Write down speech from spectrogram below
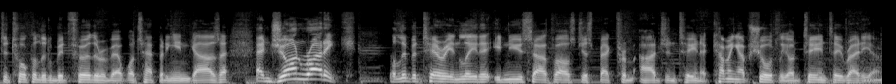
to talk a little bit further about what's happening in Gaza. And John Ruddick, the Libertarian leader in New South Wales, just back from Argentina, coming up shortly on TNT Radio.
